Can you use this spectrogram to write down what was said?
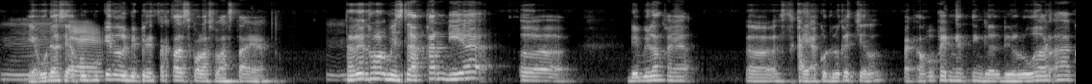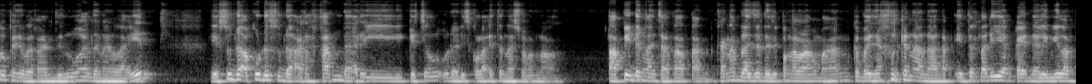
ya udah sih Hmm, aku iya, iya. mungkin lebih prefer ke sekolah swasta ya Hmm. tapi kalau misalkan dia eh, dia bilang kayak eh, kayak aku dulu kecil aku pengen tinggal di luar ah, aku pengen makan di luar dan lain-lain ya sudah aku udah sudah arahkan dari kecil udah di sekolah internasional tapi dengan catatan karena belajar dari pengalaman kebanyakan kan anak-anak inter tadi yang kayak Nelly bilang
